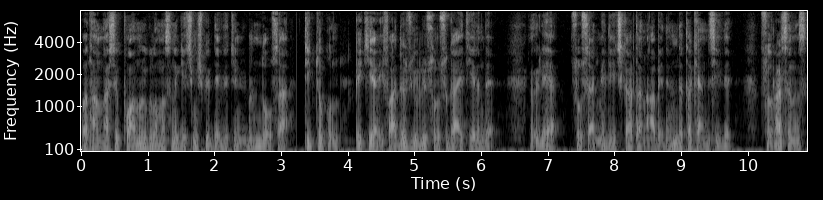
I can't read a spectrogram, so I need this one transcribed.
vatandaşlık puanı uygulamasını geçmiş bir devletin ürünü de olsa TikTok'un peki ya ifade özgürlüğü sorusu gayet yerinde. Öyle ya sosyal medyayı çıkartan ABD'nin de ta kendisiydi. Sorarsanız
